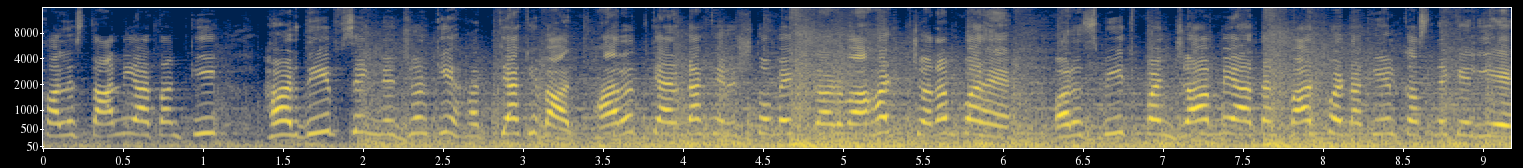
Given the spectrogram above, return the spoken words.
खालिस्तानी आतंकी हरदीप सिंह निज्जर की हत्या के बाद भारत, कनाडा के रिश्तों में कड़वाहट चरम पर है और इस बीच पंजाब में आतंकवाद पर नकेल कसने के लिए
